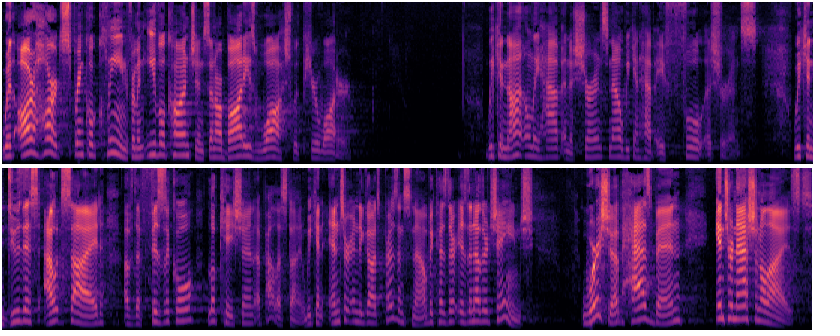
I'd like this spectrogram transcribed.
with our hearts sprinkled clean from an evil conscience and our bodies washed with pure water. We can not only have an assurance now, we can have a full assurance. We can do this outside of the physical location of Palestine. We can enter into God's presence now because there is another change. Worship has been internationalized.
